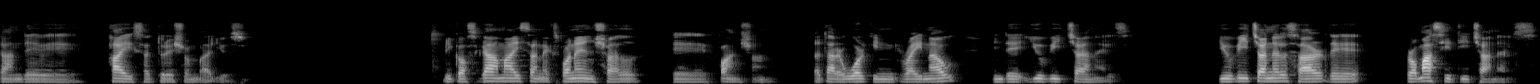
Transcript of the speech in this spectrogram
than the high saturation values because gamma is an exponential uh, function that are working right now in the UV channels. UV channels are the chromacity channels.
